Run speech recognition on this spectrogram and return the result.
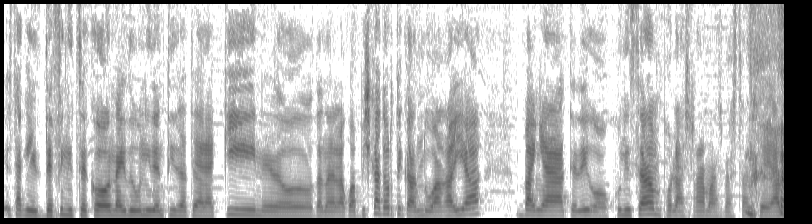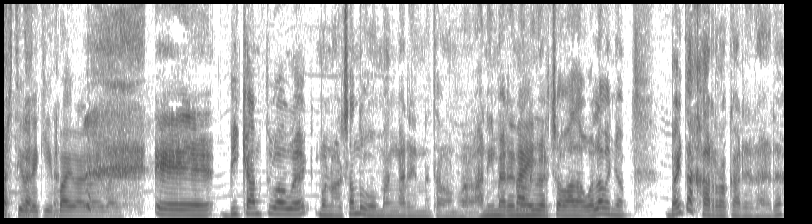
ez dakit, definitzeko nahi duen identitatearekin, edo danalakoa pixkat hortik handua gaia, baina, te digo, junizan por las ramas bastante, abesti honekin, bai, bai, bai, bai. E, bi kantu hauek, bueno, esan dugu mangaren eta bueno, animaren Bai. unibertsoa badagoela, baina baita jarrokarera ere,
